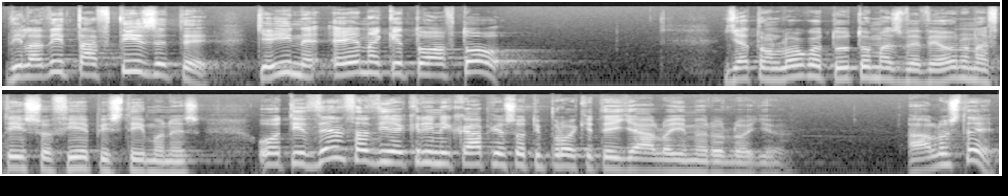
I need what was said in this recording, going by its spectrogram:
Δηλαδή ταυτίζεται και είναι ένα και το αυτό για τον λόγο τούτο μας βεβαιώνουν αυτοί οι σοφοί επιστήμονες ότι δεν θα διακρίνει κάποιος ότι πρόκειται για άλλο ημερολόγιο. Άλλωστε,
